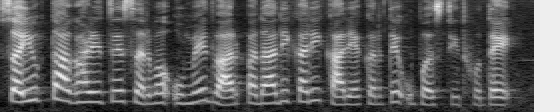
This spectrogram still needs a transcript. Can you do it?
संयुक्त आघाडीचे सर्व उमेदवार पदाधिकारी कार्यकर्ते उपस्थित होते.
